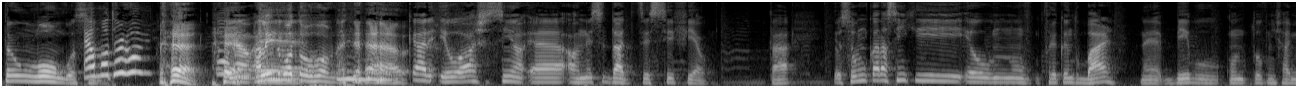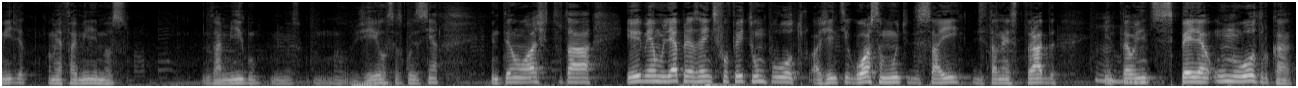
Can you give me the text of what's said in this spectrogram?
tão longo assim? É o motorhome. é, não, além é... do motorhome, né? Cara, eu acho assim, ó, é a honestidade de ser fiel, tá? Eu sou um cara assim que eu não frequento bar, né? Bebo quando tô em família, com a minha família, meus meus amigos, meus, meus gerros, essas coisas assim. Então eu acho que tu tá. Eu e minha mulher, pra a gente for feito um pro outro. A gente gosta muito de sair, de estar na estrada. Uhum. Então a gente se espelha um no outro, cara.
